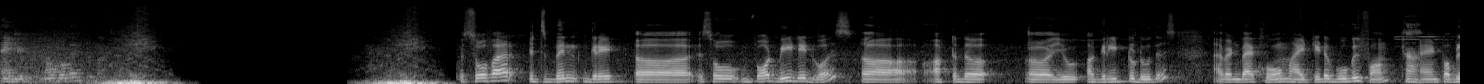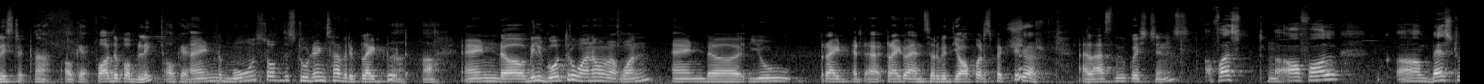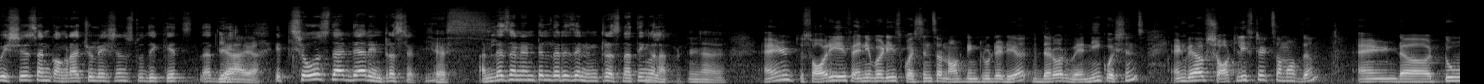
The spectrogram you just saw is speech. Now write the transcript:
Thank you. Now go back to so far it's been great uh, so what we did was uh, after the uh, you agreed to do this i went back home i did a google form Ah. and published it Ah, okay. for the public Okay. and most of the students have replied to it ah. and uh, we'll go through one on one and uh, you try uh, try to answer with your perspective Sure. i'll ask the questions First of all, uh, best wishes and congratulations to the kids that they, Yeah, yeah. it shows that they are interested. yes Unless and until there is an interest, nothing will happen. Yeah, and sorry if anybody's questions are not included here. There are many questions, and we have shortlisted some of them. And uh, to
